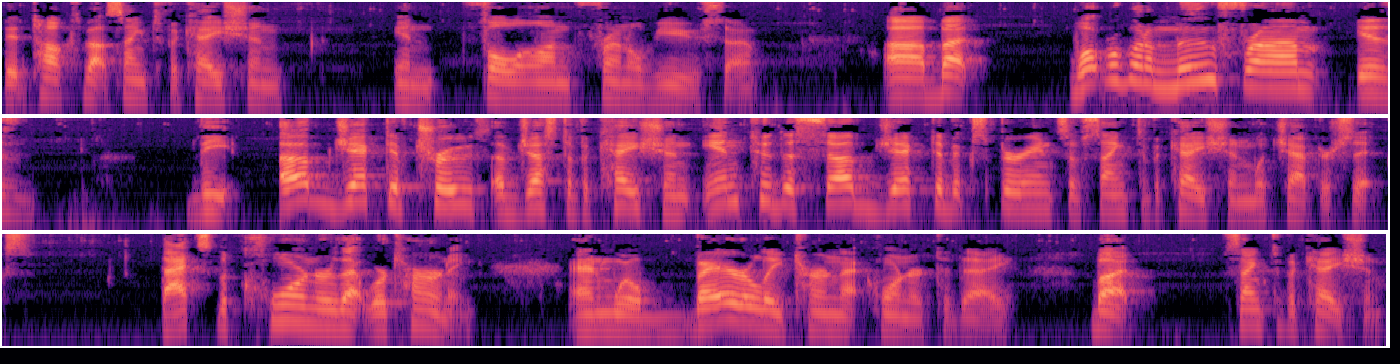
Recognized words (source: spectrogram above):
it talks about sanctification in full on frontal view. So, uh, but what we're going to move from is the objective truth of justification into the subjective experience of sanctification with chapter 6. That's the corner that we're turning. And we'll barely turn that corner today. But sanctification.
